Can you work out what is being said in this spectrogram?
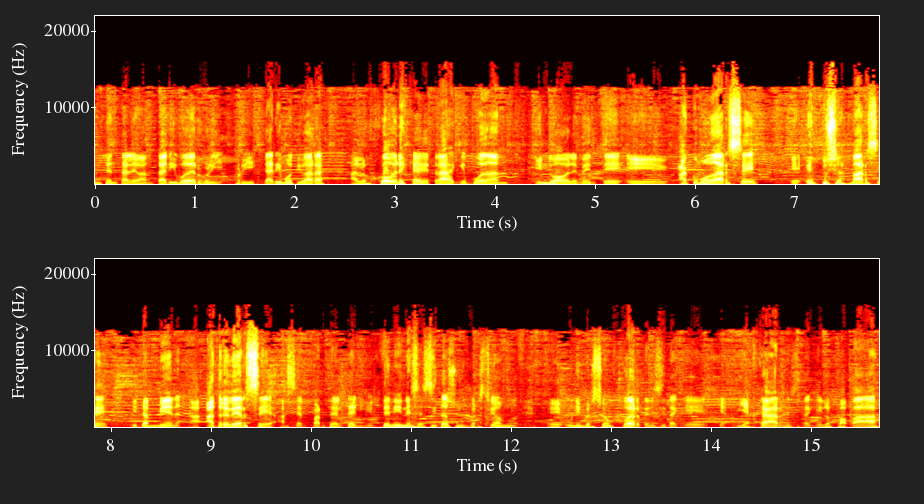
intenta levantar y poder proyectar y motivar a, los jóvenes que hay detrás que puedan indudablemente acomodarse eh, entusiasmarse y también atreverse a ser parte del tenis. El tenis necesita su inversión, eh, una inversión fuerte, necesita que, viajar, necesita que los papás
